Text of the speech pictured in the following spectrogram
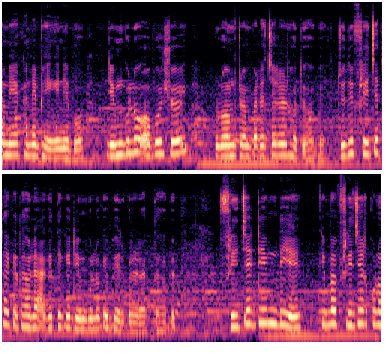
আমি এখানে ভেঙে নেব। ডিমগুলো অবশ্যই রুম টেম্পারেচারের হতে হবে। যদি ফ্রিজে থাকে তাহলে আগে থেকে ডিমগুলোকে বের করে রাখতে হবে। ফ্রিজের ডিম দিয়ে কিংবা ফ্রিজের কোনো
